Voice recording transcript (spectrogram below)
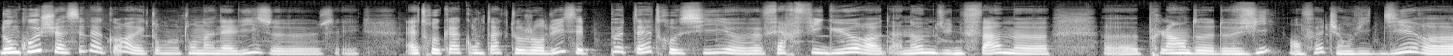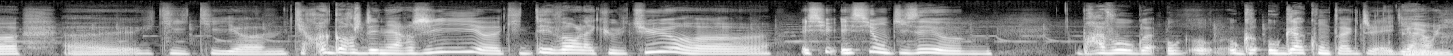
donc oui, je suis assez d'accord avec ton, ton analyse. Euh, être cas contact aujourd'hui, c'est peut-être aussi faire figure d'un homme, d'une femme plein de, de, vie, en fait, j'ai envie de dire, qui, qui, qui regorge d'énergie, qui dévore la culture. et, si, et si on disait Bravo au, gars contact, j'allais dire. Eh oui,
